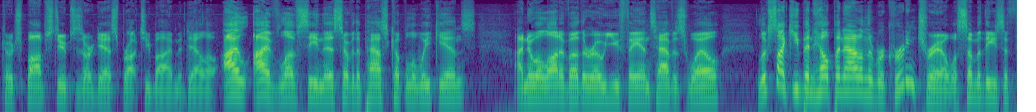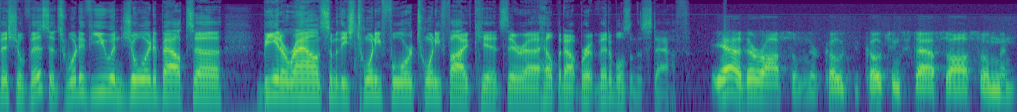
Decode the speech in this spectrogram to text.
Coach Bob Stoops is our guest, brought to you by Modelo. I, I've loved seeing this over the past couple of weekends. I know a lot of other OU fans have as well. Looks like you've been helping out on the recruiting trail with some of these official visits. What have you enjoyed about uh, being around some of these 24, 25 kids? They're uh, helping out Brent Venables and the staff. Yeah, they're awesome. Their coach, coaching staff's awesome, and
